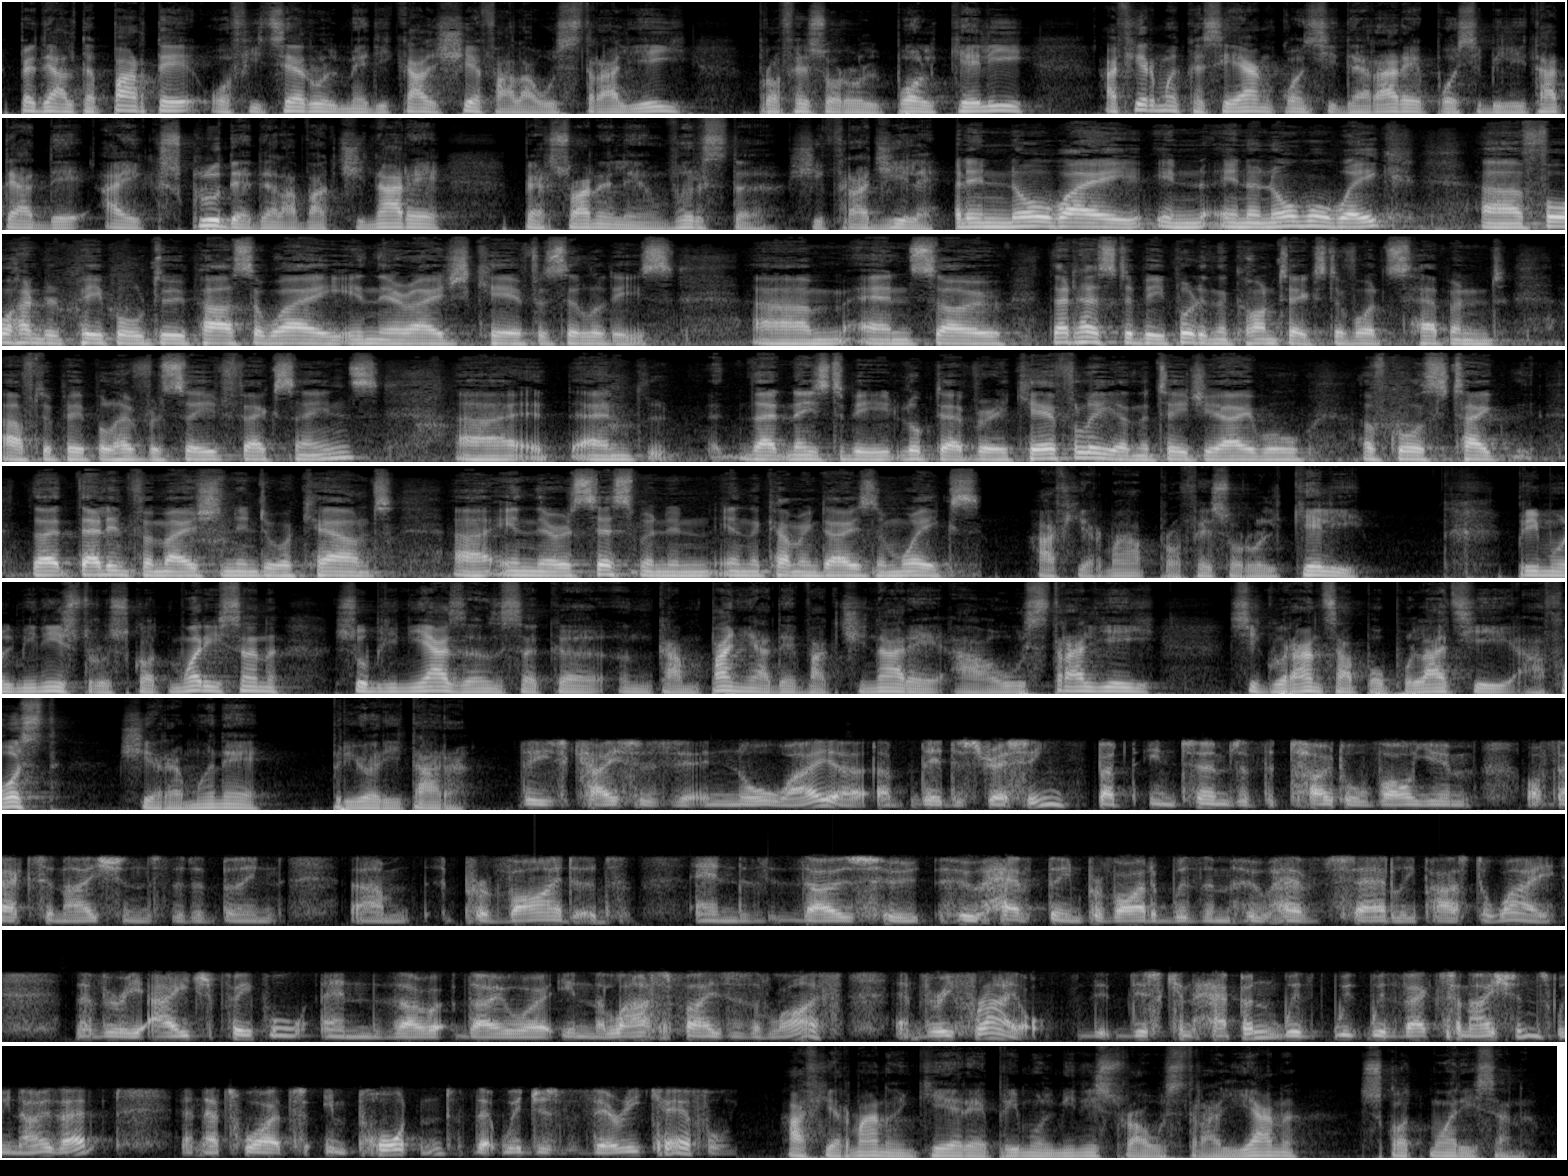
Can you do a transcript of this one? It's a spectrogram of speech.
Pe de altă parte, ofițerul medical șef al Australiei, profesorul Paul Kelly, afirmă că se ia în considerare posibilitatea de a exclude de la vaccinare persoanele în vârstă și fragile. In Norway, in, in a normal week, uh, 400 people do pass away in their aged care facilities. Um, and so that has to be put in the context of what's happened after people have received vaccines. Uh, and that needs to be looked at very carefully, and the TGA will, of course, take that, that information into account uh, in their assessment in, in the coming days and weeks. Afirma profesorul Kelly. Primul ministru Scott Morrison subliniază însă că în campania de vaccinare a Australiei, siguranța populației a fost și rămâne prioritară. Cases in Norway are, are, they're distressing, but in terms of the total volume of vaccinations that have been um, provided and those who, who have been provided with them who have sadly passed away, they're very aged people and they were, they were in the last phases of life and very frail. This can happen with, with, with vaccinations, we know that, and that's why it's important that we're just very careful. Afirma în primul ministru australian Scott Morrison.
